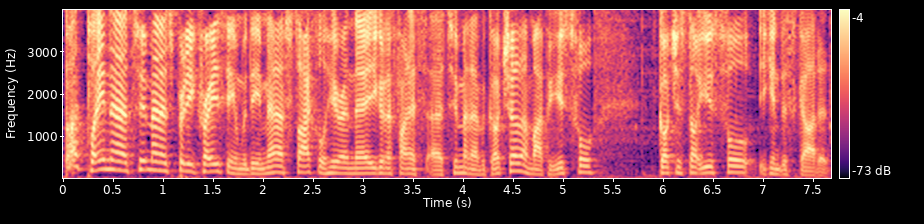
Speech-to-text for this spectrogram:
But playing a 2 mana is pretty crazy and with the amount of cycle here and there you're going to find a, a 2 mana Gotcha that might be useful. Gotcha's not useful, you can discard it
